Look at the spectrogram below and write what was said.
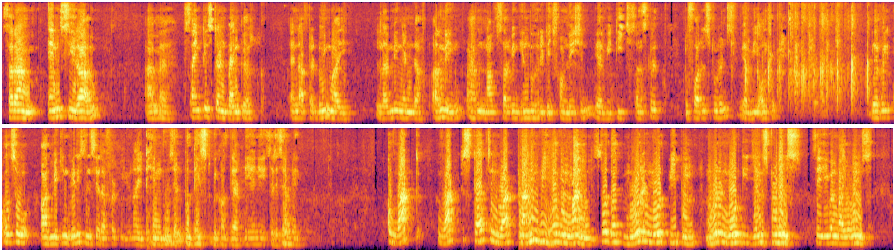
Sir, I'm M.C. Rao. I'm a scientist and banker, and after doing my learning and uh, earning, I am now serving Hindu Heritage Foundation where we teach Sanskrit to foreign students, where we also where we also are making very sincere effort to unite Hindus and Buddhists because their DNA is resembling. Uh, what what steps and what planning we have in mind so that more and more people, more and more these young students, say even my own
